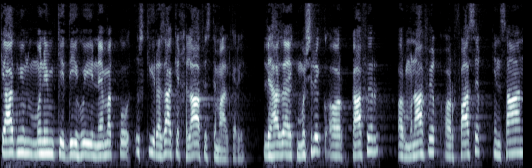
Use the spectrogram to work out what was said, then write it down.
کہ آدمی منم کی دی ہوئی نعمت کو اس کی رضا کے خلاف استعمال کرے۔ لہذا ایک مشرق اور کافر اور منافق اور فاسق انسان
